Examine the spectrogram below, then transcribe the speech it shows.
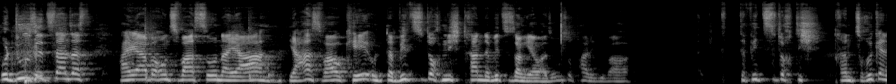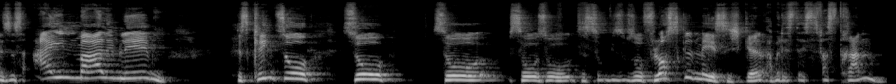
Und du sitzt da und sagst, ah ja, bei uns war es so, naja, ja, es war okay. Und da willst du doch nicht dran, da willst du sagen, ja, also unsere Party, die war, da willst du doch dich dran zurückerinnern. Es ist einmal im Leben. Das klingt so, so, so, so, so, das so, so floskelmäßig, gell? Aber das, da ist was dran.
